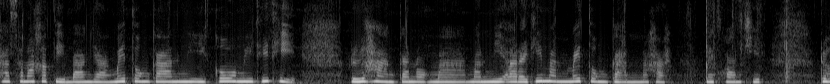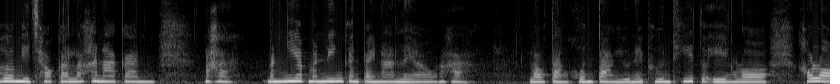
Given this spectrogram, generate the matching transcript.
ทัศนคติบางอย่างไม่ตรงกัน มีอีโก้ มีทิฐิ หรือห่างกันออกมา มันมีอะไรที่มันไม่ตรงกันนะคะ ในความคิด เดอะเฮอร์มิตชาวกันลัคนากันนะคะ มันเงียบมันนิ่งกันไปนานแล้วนะคะ เราต่างคนต่างอยู่ในพื้นที่ตัวเองรอเขารอ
